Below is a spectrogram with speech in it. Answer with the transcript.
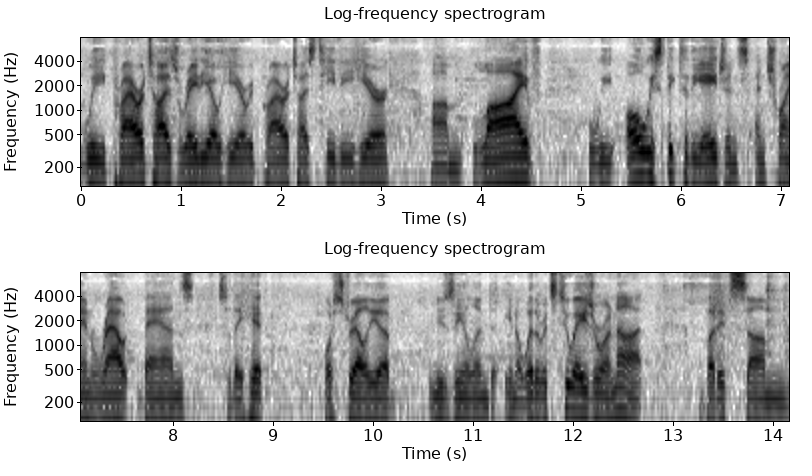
We prioritize radio here, we prioritize TV here, um, live. We always speak to the agents and try and route bands so they hit Australia, New Zealand, you know, whether it's to Asia or not. But it's um,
